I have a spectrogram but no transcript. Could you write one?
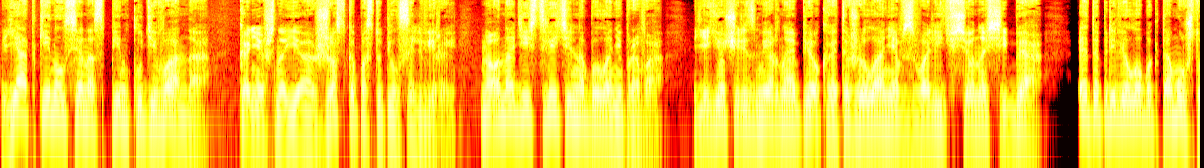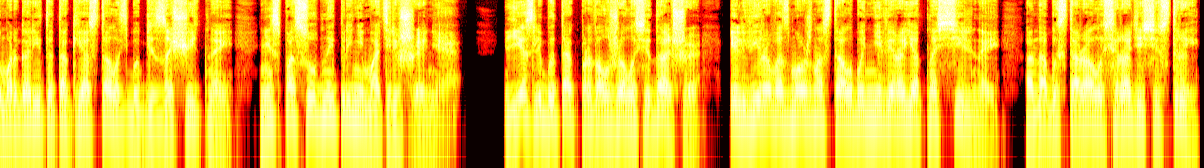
Я откинулся на спинку дивана. Конечно, я жестко поступил с Эльвирой, но она действительно была не права. Ее чрезмерная опека — это желание взвалить все на себя. Это привело бы к тому, что Маргарита так и осталась бы беззащитной, неспособной принимать решения. Если бы так продолжалось и дальше — Эльвира, возможно, стала бы невероятно сильной, она бы старалась ради сестры,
